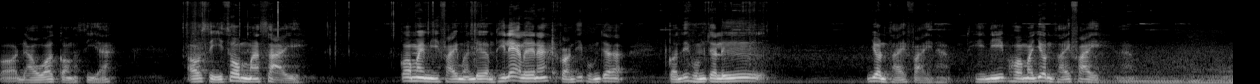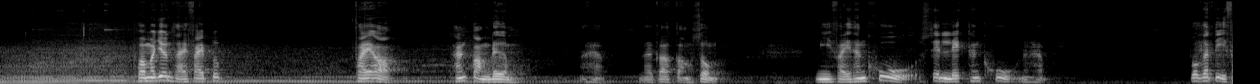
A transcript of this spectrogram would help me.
ก็เดาว่ากล่องเสีย เอาสีส้มมาใส่ ก็ไม่มีไฟเหมือนเดิมที่แรกเลยนะ ก่อนที่ผมจะก่อนที่ผมจะรื้อย่นสายไฟนะครับ ทีนี้พอมาย่นสายไฟนะครับ พอมาย่นสายไฟปุ๊บ ไฟออกทั้งกล่องเดิมนะครับ แล้วก็กล่องส้ม มีไฟทั้งคู่ เส้นเล็กทั้งคู่นะครับ ปกติไฟ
